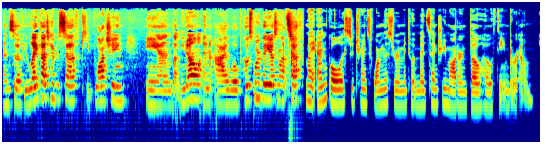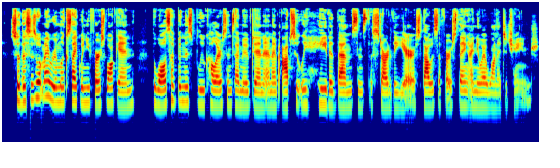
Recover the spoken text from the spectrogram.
and so if you like that type of stuff, keep watching and let me know and I will post more videos on that stuff. My end goal is to transform this room into a mid-century modern boho themed room. So this is what my room looks like when you first walk in. The walls have been this blue color since I moved in and I've absolutely hated them since the start of the year. So that was the first thing I knew I wanted to change.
